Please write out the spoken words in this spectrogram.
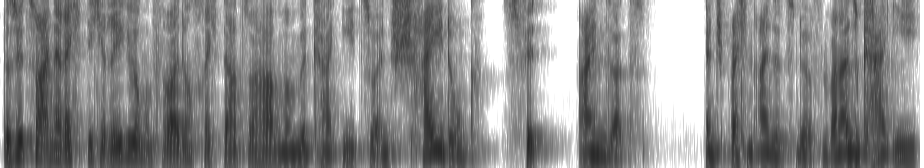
dass wir zwar eine rechtliche Regelung im Verwaltungsrecht dazu haben, wenn wir KI zur Entscheidungseinsatz entsprechend einsetzen dürfen, wann also KI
